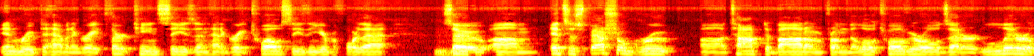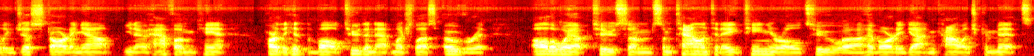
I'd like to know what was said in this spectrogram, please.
en route to having a great 13 season. Had a great 12 season year before that. Mm-hmm. So um, it's a special group, uh, top to bottom, from the little 12 year olds that are literally just starting out. You know, half of them can't hardly hit the ball to the net, much less over it all the way up to some some talented 18 year olds who uh, have already gotten college commits.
